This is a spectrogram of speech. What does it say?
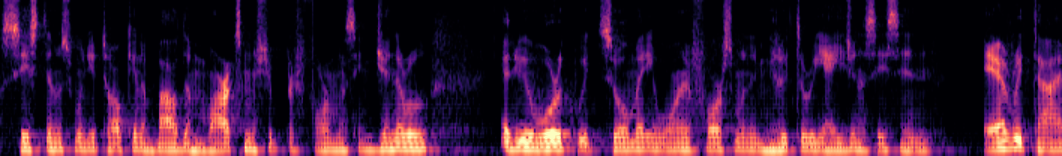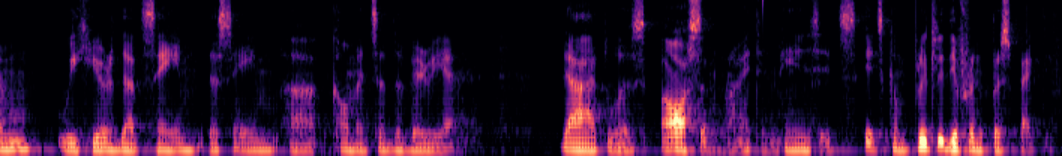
systems when you're talking about the marksmanship performance in general. And we work with so many law enforcement and military agencies, and every time we hear that same the same uh, comments at the very end. That was awesome, right? It means it's it's completely different perspective.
